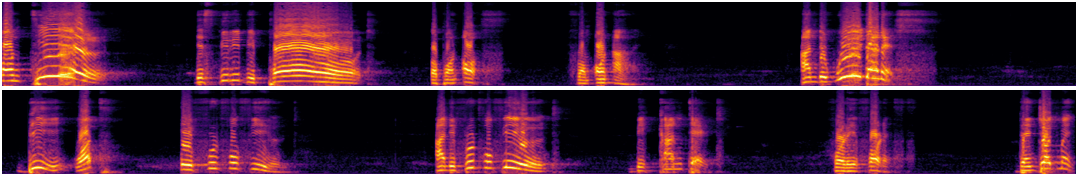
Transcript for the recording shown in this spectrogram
Until the Spirit be poured upon us from on high. And the wilderness be what? A fruitful field. And the fruitful field be counted for a forest. Then judgment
